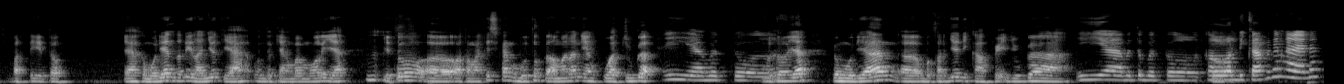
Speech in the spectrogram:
Seperti itu. Ya, kemudian tadi lanjut ya untuk yang Mbak Molly ya. Mm-mm. Itu eh, otomatis kan butuh keamanan yang kuat juga. Iya betul. Betul ya. Kemudian eh, bekerja di kafe juga. Iya betul betul. Kalau di kafe kan kadang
